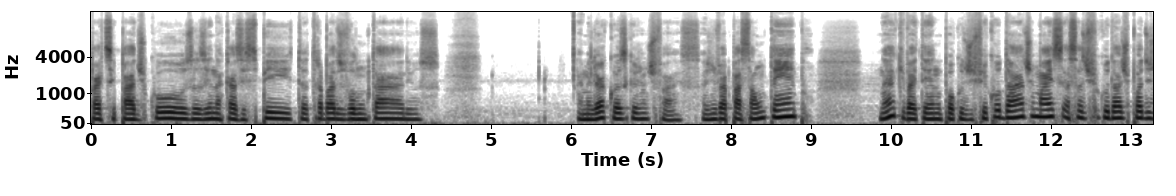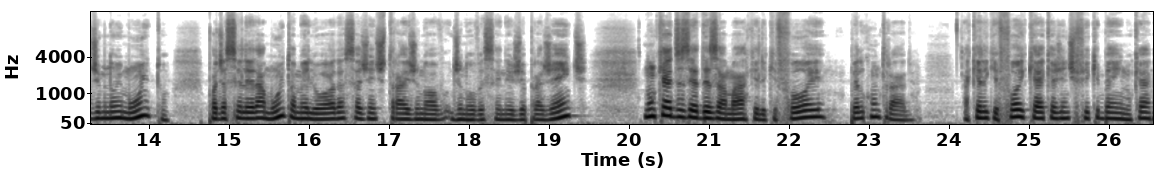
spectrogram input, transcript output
participar de coisas, ir na casa espírita, trabalhos voluntários. É a melhor coisa que a gente faz. A gente vai passar um tempo, né, que vai tendo um pouco de dificuldade, mas essa dificuldade pode diminuir muito pode acelerar muito a melhora se a gente traz de novo, de novo essa energia para a gente. Não quer dizer desamar aquele que foi, Pelo contrário. Aquele que foi quer que a gente fique bem, não quer?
